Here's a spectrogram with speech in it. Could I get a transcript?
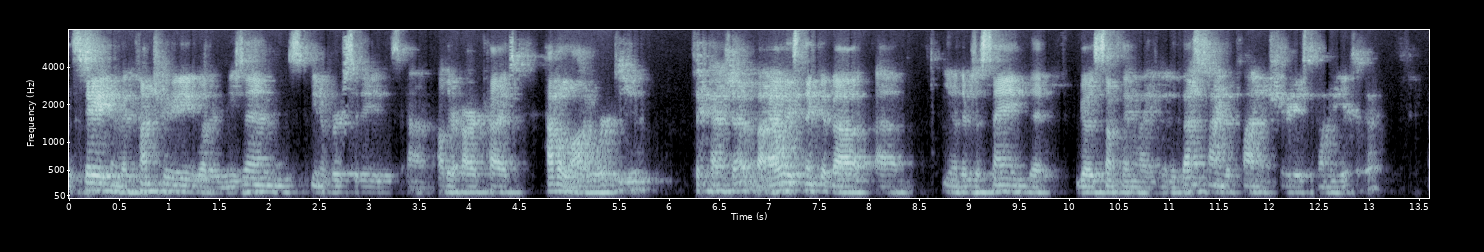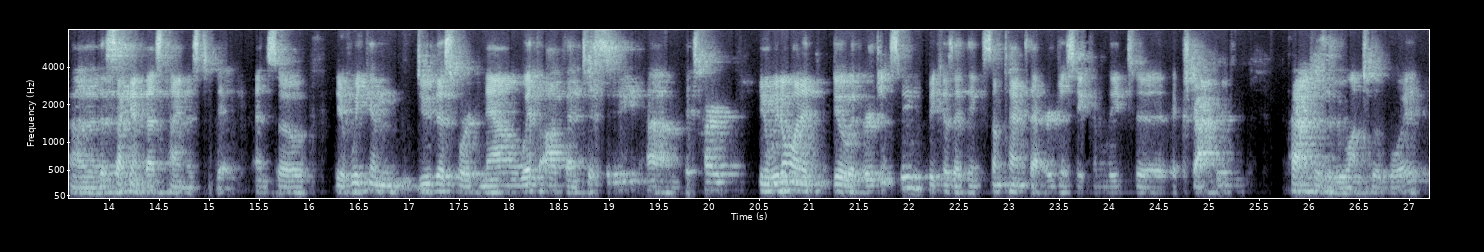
the state and the country, whether museums, universities, um, other archives, have a lot of work to do to catch up. But I always think about, um, you know, there's a saying that goes something like, the best time to plant a tree is 20 years ago. Uh, the second best time is today. And so if we can do this work now with authenticity, um, it's hard, you know, we don't want to do it with urgency because I think sometimes that urgency can lead to extractive practices we want to avoid.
